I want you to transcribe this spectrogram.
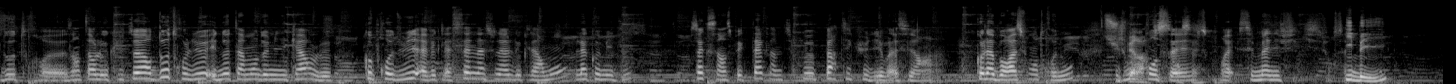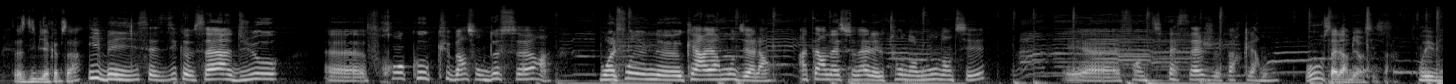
d'autres euh, interlocuteurs, d'autres lieux, et notamment Dominique A, on le coproduit avec la scène nationale de Clermont, la comédie. C'est pour ça que c'est un spectacle un petit peu particulier. Voilà, c'est une collaboration entre nous. Je vous le conseille. Ouais, c'est magnifique sur scène. IBI, ça se dit bien comme ça IBI, ça se dit comme ça, un duo euh, franco-cubain, sont deux sœurs. Bon, elles font une carrière mondiale. hein. Internationale. Elle tourne dans le monde entier. Et euh, elle fait un petit passage par Clermont. Oh, ça a l'air bien aussi ça. Oui, oui.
